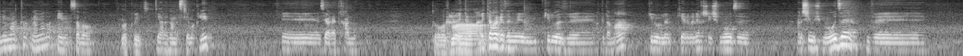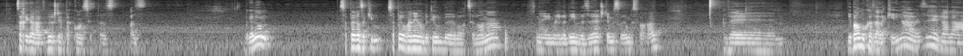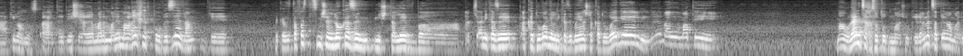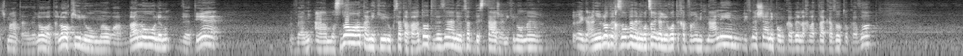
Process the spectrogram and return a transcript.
אני למטה, למעלה, הנה, סבבה. מקליט. יאללה, גם אצלי מקליט. אה, אז יאללה, התחלנו. טוב, אז מה... אני אתן רק איזה, כאילו איזה הקדמה, כאילו, כי אני מניח שישמעו את זה, אנשים ישמעו את זה, וצריך רגע להסביר שנייה את הקונספט. אז, אז בגדול, ספר את זה, כאילו, ספר ואני היינו בטיול בברצלונה, לפני, עם הילדים וזה, 12 יום בספרד, ודיברנו כזה על הקהילה וזה, ועל ה... כאילו, המוס... יש מלא, מלא מערכת פה וזה, וה... ו... וכזה תפסתי עצמי שאני לא כזה משתלב ב... אני כזה, הכדורגל, אני כזה בעניין של הכדורגל, ואז אמרתי, מה, אולי אני צריך לעשות עוד משהו, כאילו, האמת ספיר אמר לי, שמע, אתה, לא, אתה לא כאילו מעורב, באנו, זה תהיה, והמוסדות, אני כאילו קצת הוועדות וזה, אני קצת בסטאז', אני כאילו אומר, רגע, אני לא יודע איך זה עובד, אני רוצה רגע לראות איך הדברים מתנהלים, לפני שאני פה מקבל החלטה כזאת או כזאת,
